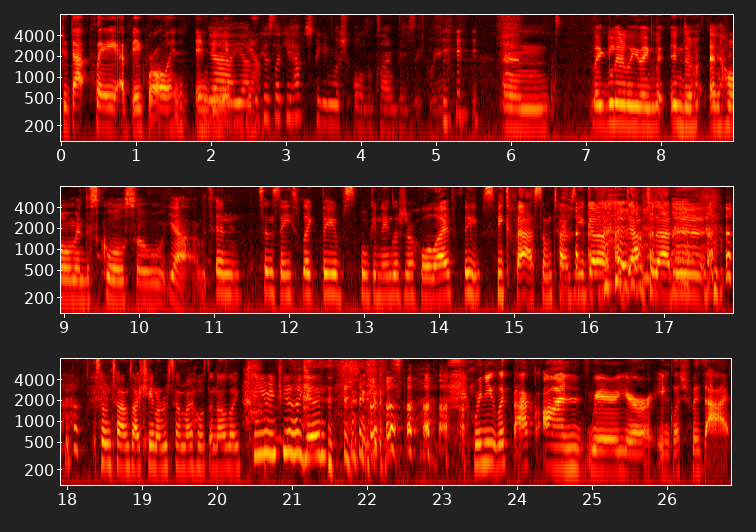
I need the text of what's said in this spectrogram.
Did that play a big role in in Yeah, being yeah, because like you have to speak English all the time basically, and like literally like in the at home and the school. So yeah, I would say. And since they like they've spoken English their whole life, they speak fast sometimes. You gotta adapt to that. sometimes I can't understand my host, and I was like, "Can you repeat it again?" when you look back on where your English was at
